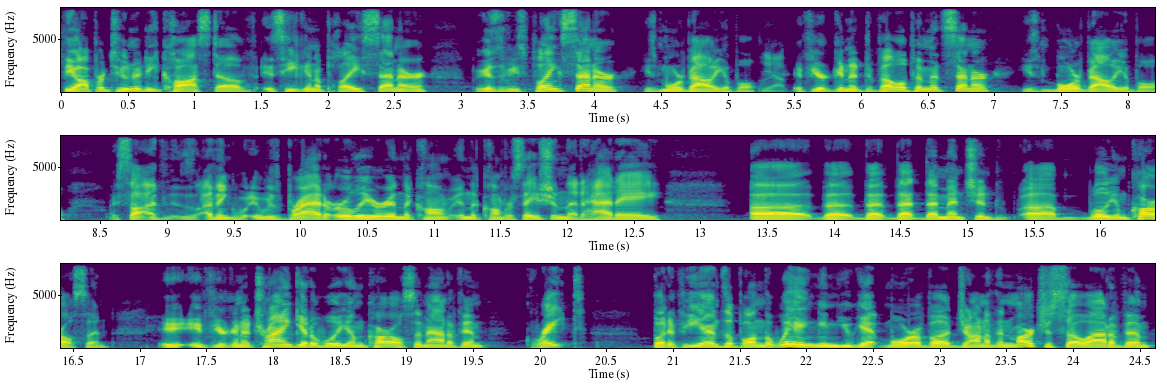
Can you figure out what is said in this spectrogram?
the opportunity cost of is he going to play center? Because if he's playing center, he's more valuable. Yep. If you're going to develop him at center, he's more valuable. I saw. I th- I think it was Brad earlier in the con in the conversation that had a uh the that that that mentioned uh William Karlsson. If you're going to try and get a William Karlsson out of him, great. But if he ends up on the wing and you get more of a Jonathan Marchessault out of him,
